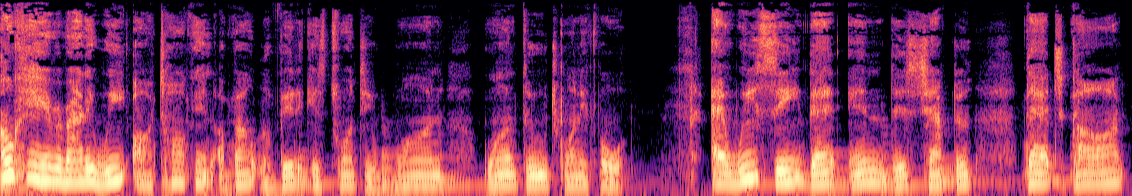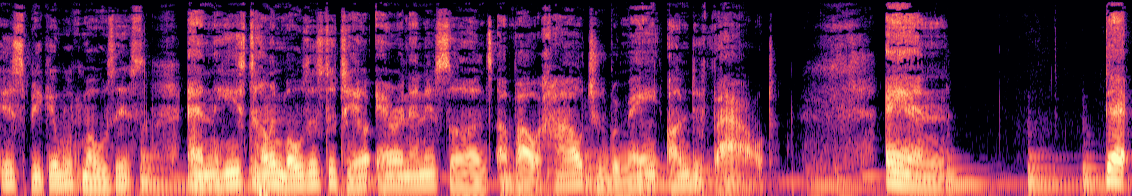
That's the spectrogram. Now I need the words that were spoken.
Okay, everybody, we are talking about Leviticus 21 1 through 24. And we see that in this chapter that God is speaking with Moses and he's telling Moses to tell Aaron and his sons about how to remain undefiled. And that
